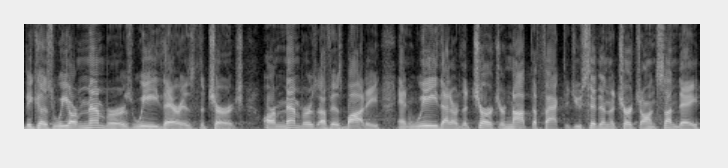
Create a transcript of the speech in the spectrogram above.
Because we are members, we there is the church, are members of his body. And we that are the church are not the fact that you sit in the church on Sunday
